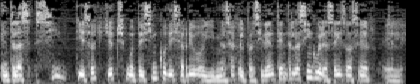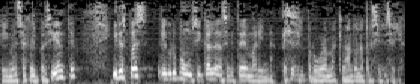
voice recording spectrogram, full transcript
Entre las sí, 18, 18, 55 dice arriba y mensaje del presidente. Entre las 5 y las 6 va a ser el, el mensaje del presidente. Y después el grupo musical de la Secretaría de Marina. Ese es el programa que mandó la presidencia ayer.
